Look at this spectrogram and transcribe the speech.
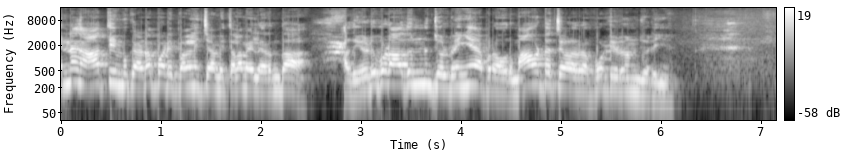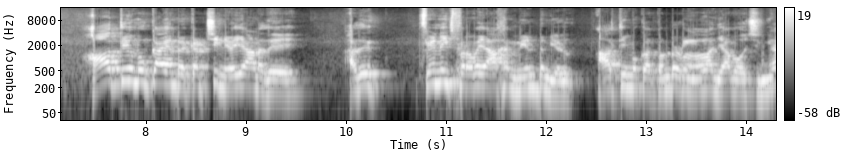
என்னங்க அதிமுக எடப்பாடி பழனிசாமி தலைமையில் இருந்தா அது எடுபடாதுன்னு சொல்றீங்க அப்புறம் ஒரு மாவட்ட செயலாளரை போட்டிடணும்னு சொல்றீங்க. அதிமுக என்ற கட்சி நிலையானது அது ஃபீனிக்ஸ் பறவையாக மீண்டும் எழும். அதிமுக தொண்டர்கள் நல்லா ஞாபகம் வச்சுங்க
